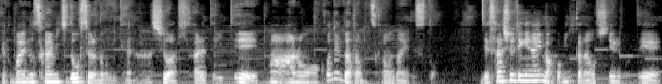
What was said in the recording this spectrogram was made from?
100万円の使い道どうするの？みたいな話は聞かれていて、まあ、あの、今年度は多分使わないですと。で、最終的な今、古民家直しているので、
